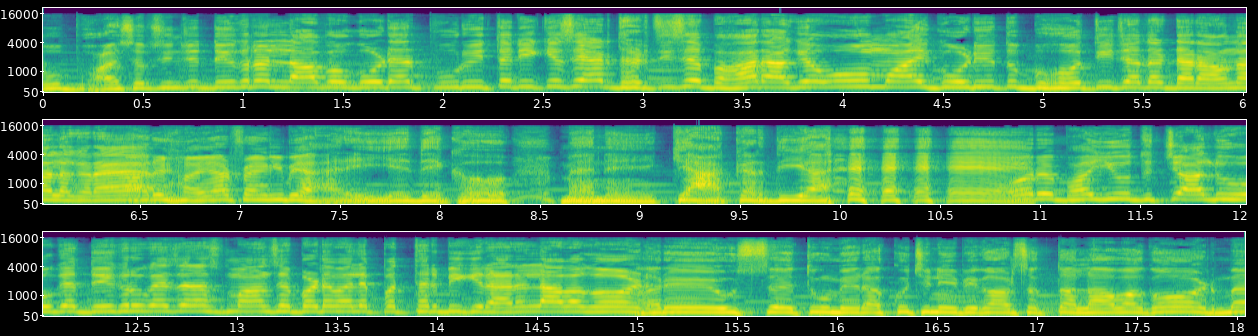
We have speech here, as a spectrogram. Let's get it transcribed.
ओ भाई सब सिंचे देख रहा लावा गोड यार पूरी तरीके से यार धरती से बाहर आ गया। ओ माय गॉड ये तो बहुत ही ज़्यादा डरावना लग रहा है। अरे हाँ यार फ्रैंकली भैया अरे ये देखो मैंने क्या कर दिया है। अरे भाई युद्ध चालू हो गया देख रहे हो कैसे आसमान से बड़े वाले पत्थर भी गिरा रहे लावा गॉड। अरे उससे तू मेरा कुछ नहीं बिगाड़ सकता लावा गॉड मैं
